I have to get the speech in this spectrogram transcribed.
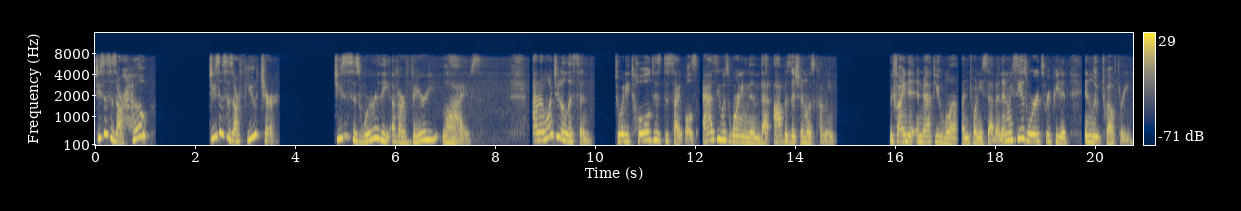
Jesus is our hope. Jesus is our future. Jesus is worthy of our very lives. And I want you to listen to what he told his disciples as he was warning them that opposition was coming. We find it in Matthew 1 27, and we see his words repeated in Luke 12 3.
